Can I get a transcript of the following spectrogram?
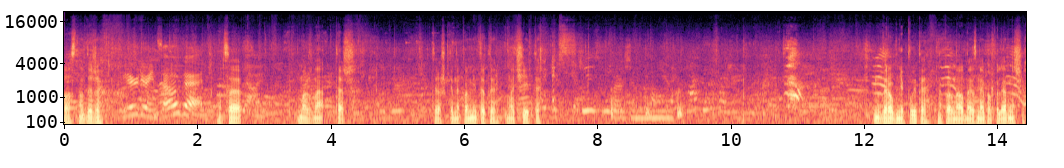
Класно дуже. А це можна теж трошки не помітити вночі йти. Дробні плити, напевно, одна з найпопулярніших.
